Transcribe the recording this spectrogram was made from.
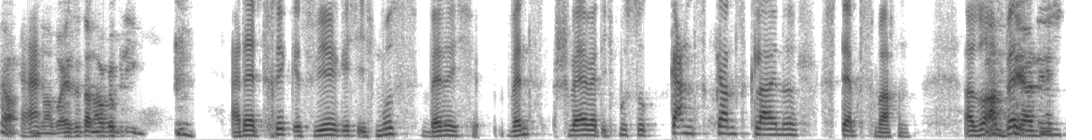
Ja, ja. dabei ist es dann auch geblieben. Ja, der Trick ist wirklich, ich muss, wenn ich, wenn es schwer wird, ich muss so ganz, ganz kleine Steps machen. Also Machst am besten. Ja, nicht.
